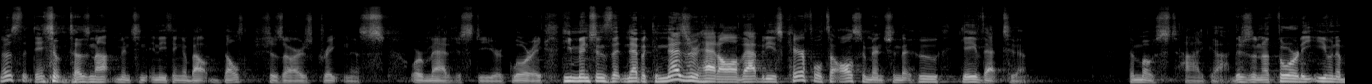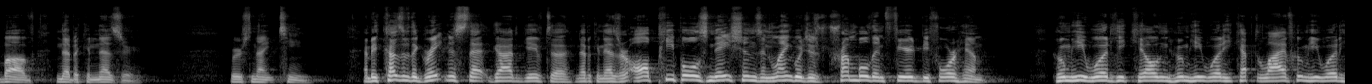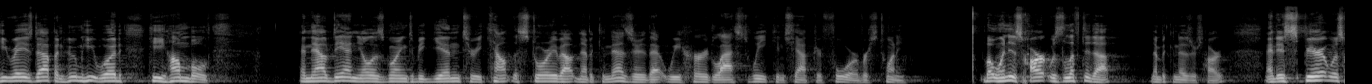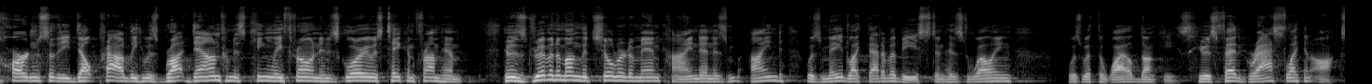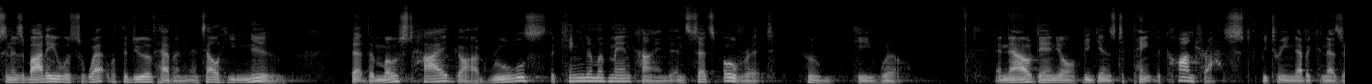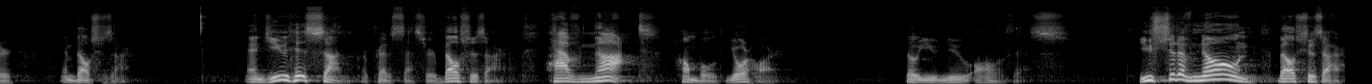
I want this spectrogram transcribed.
Notice that Daniel does not mention anything about Belshazzar's greatness or majesty or glory. He mentions that Nebuchadnezzar had all of that, but he's careful to also mention that who gave that to him? The Most High God. There's an authority even above Nebuchadnezzar. Verse 19. And because of the greatness that God gave to Nebuchadnezzar, all peoples, nations, and languages trembled and feared before him. Whom he would, he killed, and whom he would, he kept alive, whom he would, he raised up, and whom he would, he humbled. And now Daniel is going to begin to recount the story about Nebuchadnezzar that we heard last week in chapter 4, verse 20. But when his heart was lifted up, Nebuchadnezzar's heart, and his spirit was hardened so that he dealt proudly, he was brought down from his kingly throne, and his glory was taken from him. He was driven among the children of mankind, and his mind was made like that of a beast, and his dwelling was with the wild donkeys. He was fed grass like an ox, and his body was wet with the dew of heaven until he knew that the Most High God rules the kingdom of mankind and sets over it whom he will. And now Daniel begins to paint the contrast between Nebuchadnezzar and Belshazzar. And you, his son or predecessor, Belshazzar, have not humbled your heart, though you knew all of this. You should have known, Belshazzar,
